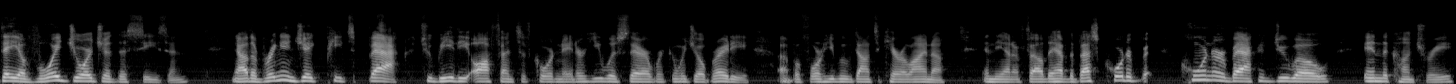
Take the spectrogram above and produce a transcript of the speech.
They avoid Georgia this season. Now they're bringing Jake Peetz back to be the offensive coordinator. He was there working with Joe Brady uh, before he moved on to Carolina in the NFL. They have the best quarterback cornerback duo in the country.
